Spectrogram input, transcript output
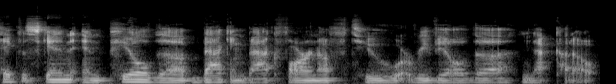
Take the skin and peel the backing back far enough to reveal the neck cutout.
